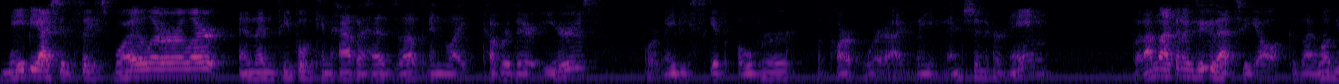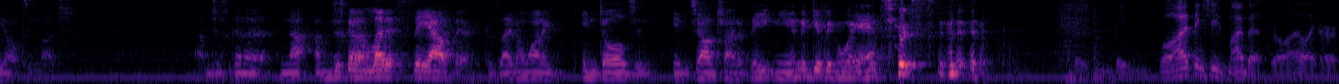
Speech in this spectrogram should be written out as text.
maybe I should say spoiler alert and then people can have a heads up and like cover their ears or maybe skip over part where I may mention her name. But I'm not to do that to y'all because I love y'all too much. I'm just gonna not. I'm just gonna let it stay out there because I don't want to indulge in, in John trying to bait me into giving away answers. Baiting, baiting. Well, I think she's my best girl. I like her.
